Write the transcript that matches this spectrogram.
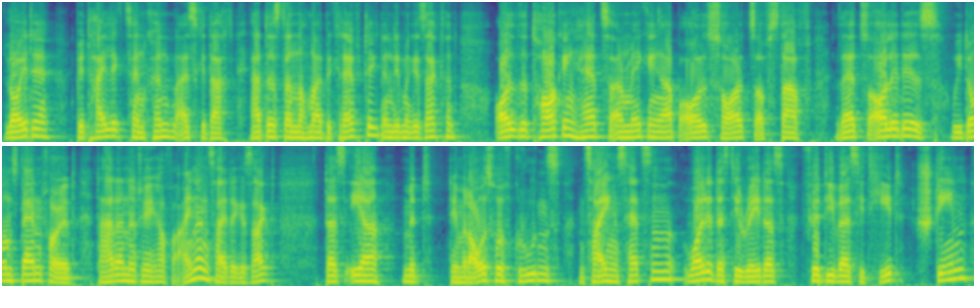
Leute beteiligt sein könnten als gedacht. Er hat das dann nochmal bekräftigt, indem er gesagt hat, all the talking heads are making up all sorts of stuff. That's all it is. We don't stand for it. Da hat er natürlich auf einer Seite gesagt, dass er mit dem Rauswurf Grudens ein Zeichen setzen wollte, dass die Raiders für Diversität stehen.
